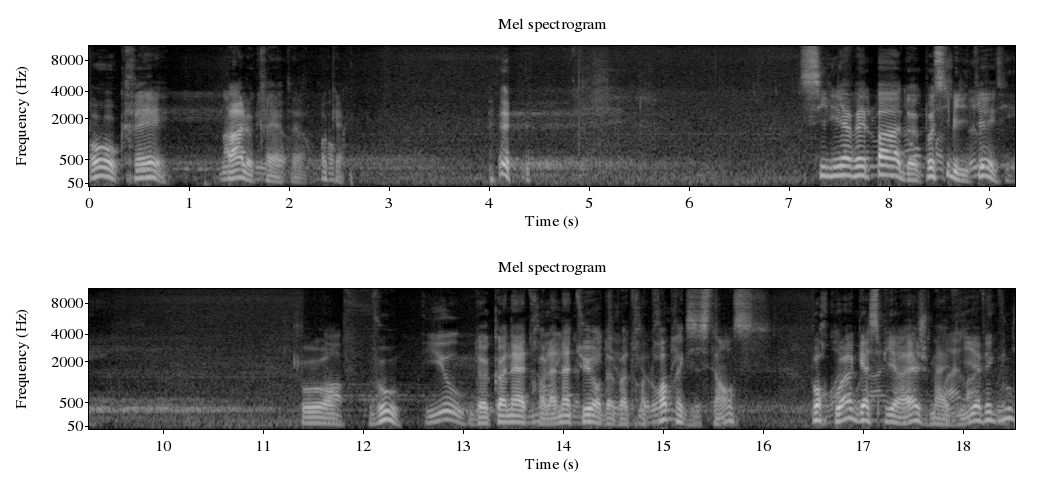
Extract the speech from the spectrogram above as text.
Oh, créé, pas le créateur, ok. S'il n'y avait pas de possibilité pour vous de connaître la nature de votre propre existence, pourquoi gaspillerais-je ma vie avec vous?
